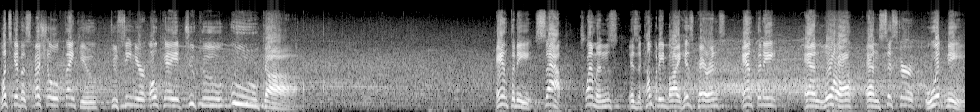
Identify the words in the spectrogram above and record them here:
Let's give a special thank you to senior OK Chuku Ukah. Anthony Sapp Clemmons is accompanied by his parents, Anthony and Laura, and sister Whitney.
